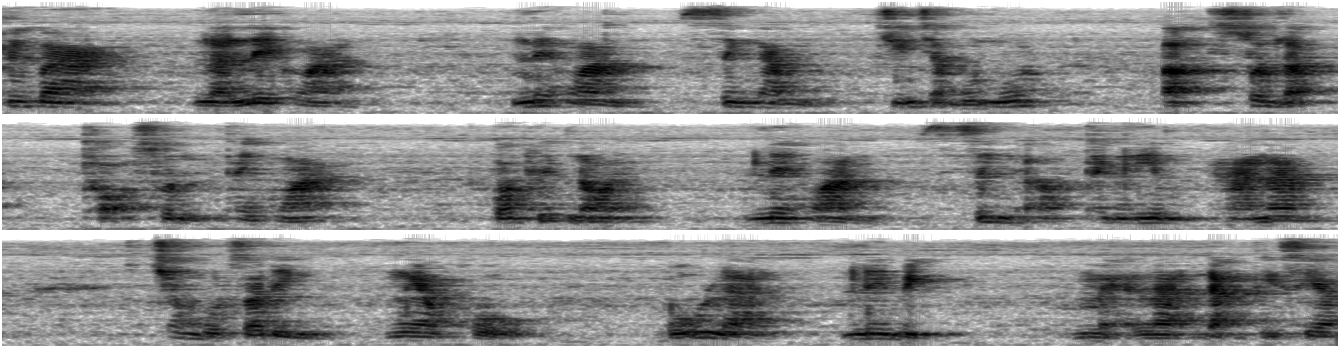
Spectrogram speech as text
Thứ ba là Lê Hoàn. Lê Hoàn sinh năm 941 ở Xuân Lập, Thọ Xuân, Thanh Hóa. Có thuyết nói Lê Hoàn sinh ở Thanh Liêm, Hà Nam trong một gia đình nghèo khổ. Bố là Lê Bịch, mẹ là Đặng Thị Xem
